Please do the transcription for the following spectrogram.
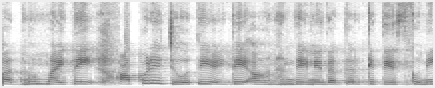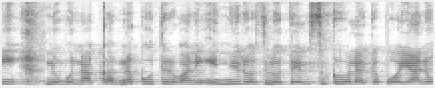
పద్మం అయితే. అప్పుడే జ్యోతి అయితే ఆనందిని దగ్గరికి తీసుకుని నువ్వు నా కన్న కూతురు అని ఇన్ని రోజులు తెలుసుకోలేకపోయాను.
